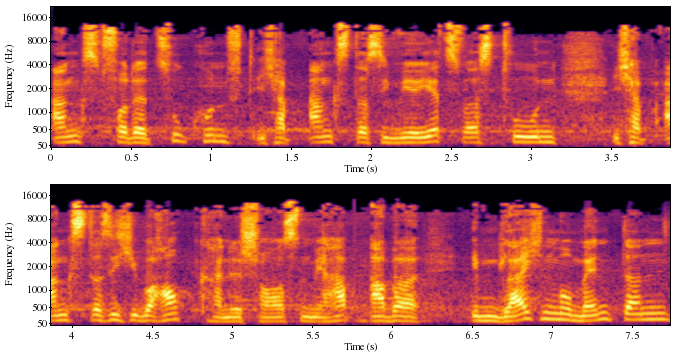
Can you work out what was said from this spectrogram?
Angst vor der Zukunft, ich habe Angst, dass sie mir jetzt was tun, ich habe Angst, dass ich überhaupt keine Chancen mehr habe. Aber im gleichen Moment dann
